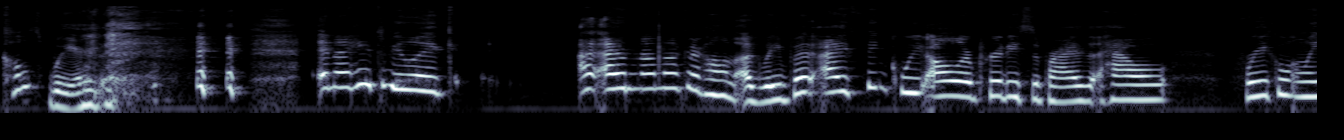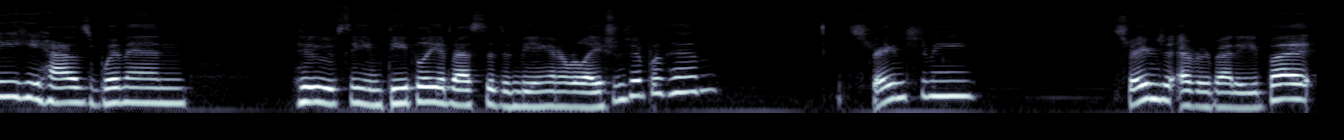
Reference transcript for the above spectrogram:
Colt's weird. and I hate to be like. I, I'm not going to call him ugly, but I think we all are pretty surprised at how frequently he has women who seem deeply invested in being in a relationship with him. It's strange to me. Strange to everybody, but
